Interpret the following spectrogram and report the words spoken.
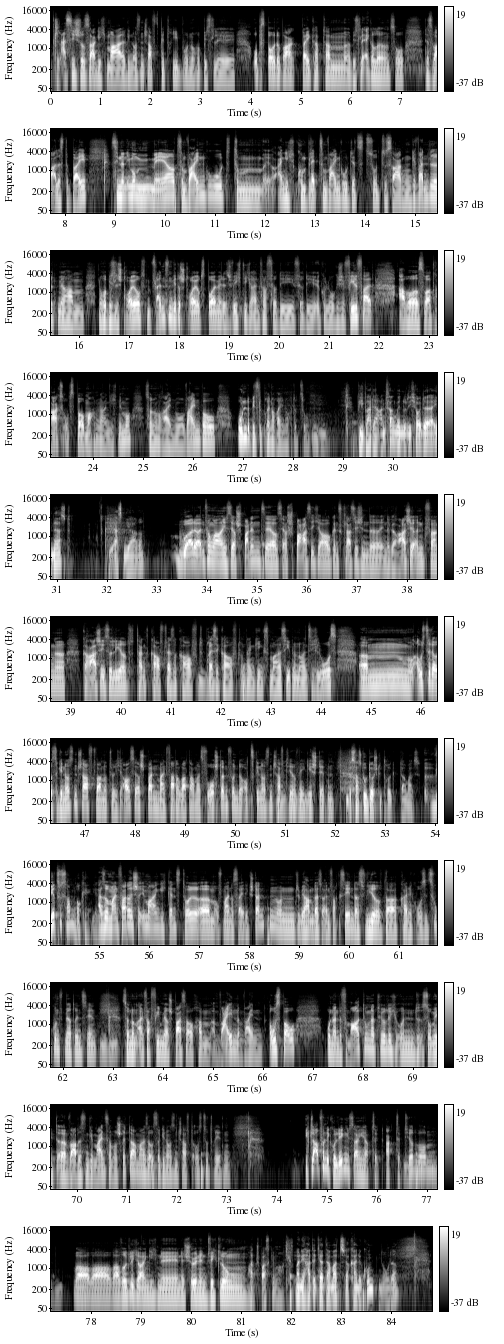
klassischer, sage ich mal, Genossenschaftsbetrieb, wo noch ein bisschen Obstbau dabei gehabt haben, ein bisschen Äckerle und so. Das war alles dabei. Sind dann immer mehr zum Weingut, zum, äh, eigentlich komplett zum Weingut jetzt sozusagen gewandelt. Wir haben noch ein bisschen Streuobst, pflanzen wieder Streuobstbäume, das ist wichtig einfach für die, für die ökologische Vielfalt. Aber so Ertragsobstbau machen wir eigentlich nicht mehr, sondern rein nur Weinbau und ein bisschen Brennerei noch dazu. Mhm. Wie war der Anfang, wenn du dich heute erinnerst? Die ersten Jahre? Boah, der Anfang war eigentlich sehr spannend, sehr, sehr spaßig auch, ganz klassisch in der, in der Garage angefangen, Garage isoliert, Tanks kauft, Fässer kauft, mhm. Presse kauft und dann ging es mal 97 los. Ähm, Austritt aus der Genossenschaft war natürlich auch sehr spannend. Mein Vater war damals Vorstand von der Ortsgenossenschaft mhm. hier, WG Städten. Das hast du durchgedrückt damals? Wir zusammen. Okay. Yeah. Also mein Vater ist schon immer eigentlich ganz toll ähm, auf meiner Seite gestanden und wir haben das einfach gesehen, dass wir da keine große Zukunft mehr drin sehen. Mhm sondern einfach viel mehr Spaß auch haben am Wein, am Weinausbau und an der Vermarktung natürlich. Und somit äh, war das ein gemeinsamer Schritt damals, aus der Genossenschaft auszutreten. Ich glaube, von den Kollegen ist eigentlich akzeptiert worden. War, war, war wirklich eigentlich eine, eine schöne Entwicklung, hat Spaß gemacht. Ich meine, ihr hattet ja damals ja keine Kunden, oder?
